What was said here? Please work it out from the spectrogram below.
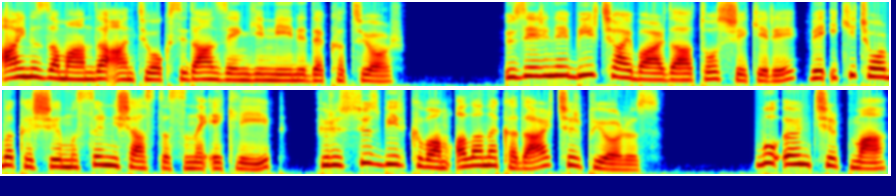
aynı zamanda antioksidan zenginliğini de katıyor. Üzerine 1 çay bardağı toz şekeri ve 2 çorba kaşığı mısır nişastasını ekleyip pürüzsüz bir kıvam alana kadar çırpıyoruz. Bu ön çırpma,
